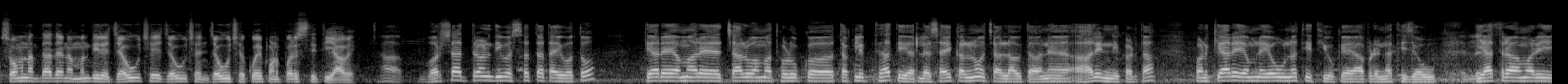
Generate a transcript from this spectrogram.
સોમનાથ દાદાના મંદિરે જવું છે જવું છે ને જવું છે, કોઈ પણ પરિસ્થિતિ આવે. હા, વરસાદ ત્રણ દિવસ સતત આવ્યો હતો. ત્યારે અમારે ચાલવામાં થોડુંક તકલીફ થતી એટલે સાયકલ ન ચલાવતા અને હાલીને નીકળતા. પણ ક્યારેય અમને એવું નથી થયું કે આપણે નથી જવું. યાત્રા અમારી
